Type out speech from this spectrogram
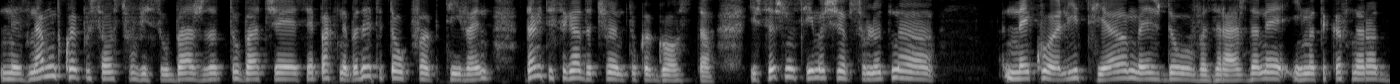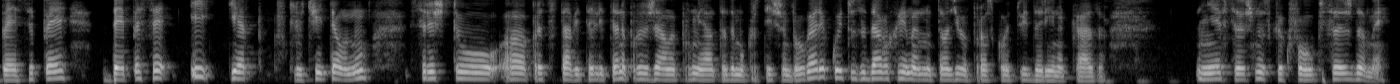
не знам от кое посолство ви се обаждат, обаче все пак не бъдете толкова активен. Дайте сега да чуем тук госта. И всъщност имаше абсолютна не коалиция между Възраждане, има такъв народ, БСП, ДПС и ГЕРБ, включително срещу а, представителите на Продължаваме промяната Демократична България, които задаваха именно този въпрос, който и Дарина каза. Ние всъщност какво обсъждаме?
